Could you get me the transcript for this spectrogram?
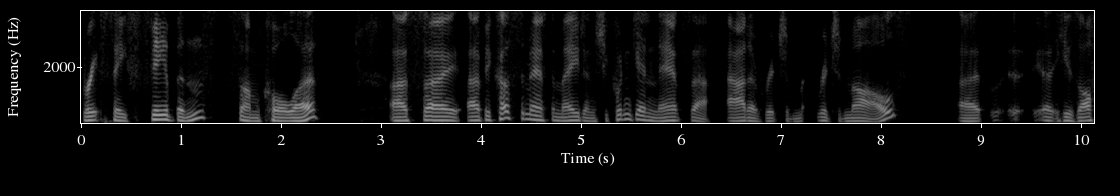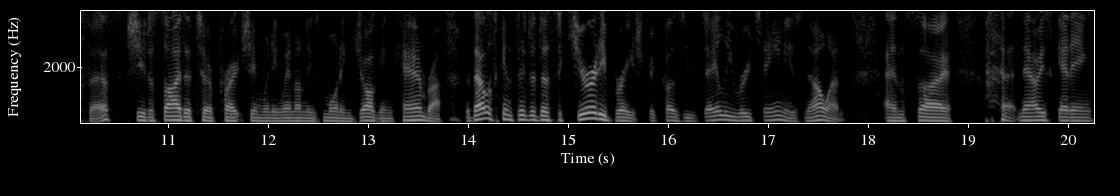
Brit Thief Fibbins, some call her, Uh, so uh, because Samantha Maiden, she couldn't get an answer out of Richard Richard Marles, uh, uh, his office, she decided to approach him when he went on his morning jog in Canberra. But that was considered a security breach because his daily routine is known. And so now he's getting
